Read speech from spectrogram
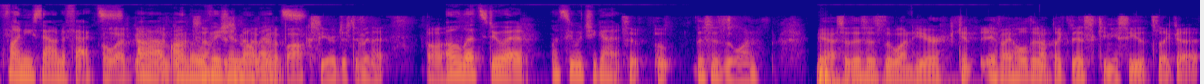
funny sound effects. Oh, I've got, um, I've got some. Just a minute, I've got a box here. Just a minute. Uh, oh, let's do it. Let's see what you got. So, oh, this is the one. Yeah, so this is the one here. Can if I hold it up like this, can you see it's like a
